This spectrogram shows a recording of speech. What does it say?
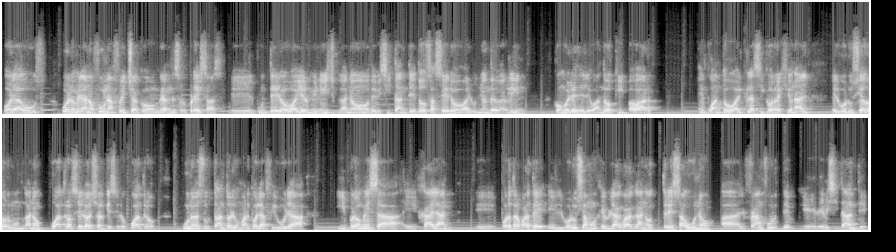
Hola, Gus. Bueno, mira, no fue una fecha con grandes sorpresas. Eh, el puntero Bayern Múnich ganó de visitante 2 a 0 al Unión de Berlín con goles de Lewandowski y Pavard. En cuanto al clásico regional, el Borussia Dortmund ganó 4 a 0 al Schalke 04. Uno de sus tantos los marcó la figura y promesa eh, Haaland. Eh, por otra parte, el Borussia Mönchengladbach ganó 3 a 1 al Frankfurt de, eh, de, visitante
